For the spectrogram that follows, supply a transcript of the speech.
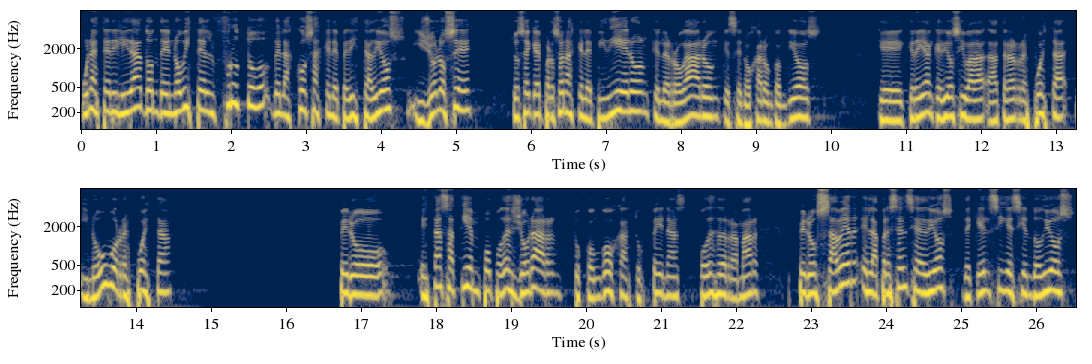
Una esterilidad donde no viste el fruto de las cosas que le pediste a Dios, y yo lo sé, yo sé que hay personas que le pidieron, que le rogaron, que se enojaron con Dios, que creían que Dios iba a traer respuesta y no hubo respuesta, pero estás a tiempo, podés llorar tus congojas, tus penas, podés derramar, pero saber en la presencia de Dios de que Él sigue siendo Dios,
